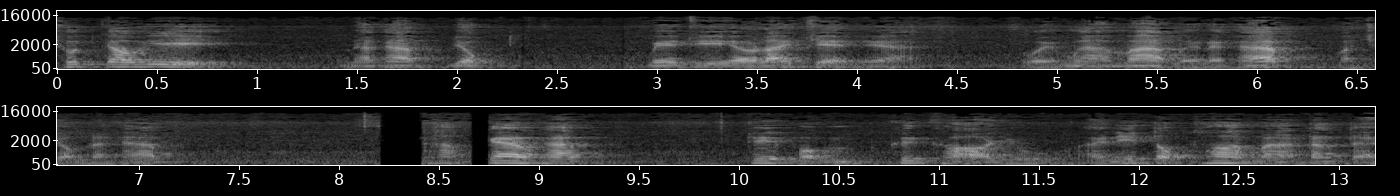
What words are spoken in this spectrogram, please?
ชุดเก้าอี้นะครับ ยกเมทีเอลไลท์เจ็ดเนี่ย สวยงามมากเลยนะครับ มาชมนะครับ ครับแก้วครับ ที่ผมขึ้นคออยู่ อันนี้ตกทอดมาตั้งแต่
